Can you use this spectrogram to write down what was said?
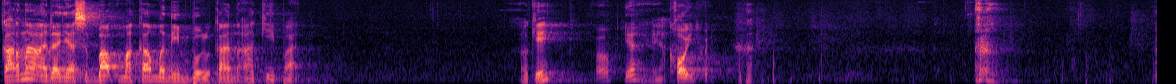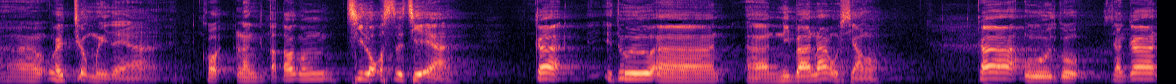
karena adanya sebab maka menimbulkan akibat OK？好，Yeah，可以可以。诶，我做咩嘅啊？ 个能达到讲极乐世界啊，个 itu uh, uh, nibana usiang oh. Ka u ku sangka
